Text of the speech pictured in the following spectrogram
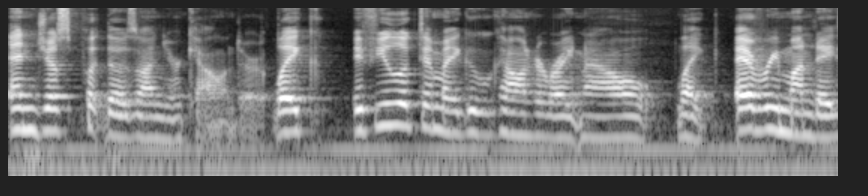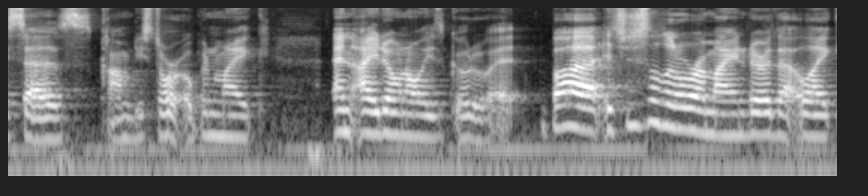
and just put those on your calendar. Like if you looked at my Google Calendar right now, like every Monday says comedy store open mic and I don't always go to it. But it's just a little reminder that like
